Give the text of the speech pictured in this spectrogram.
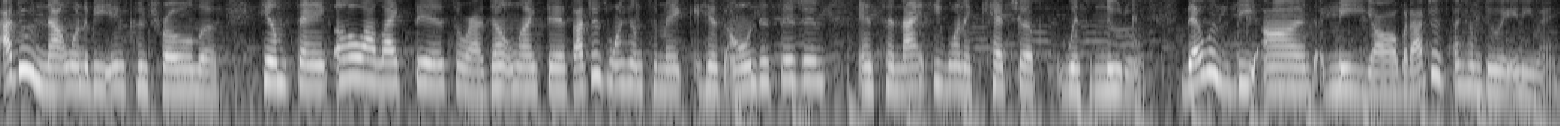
I do not want to be in control of him saying, "Oh, I like this" or "I don't like this." I just want him to make his own decision. And tonight he wanted ketchup with noodles. That was beyond me, y'all, but I just let him do it anyway.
